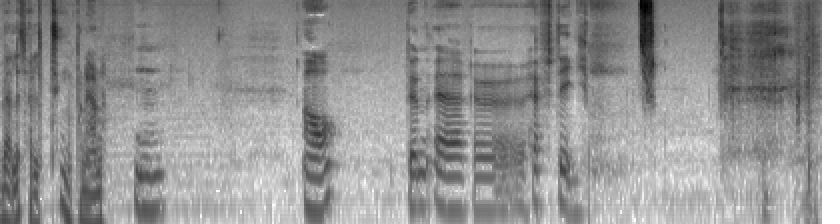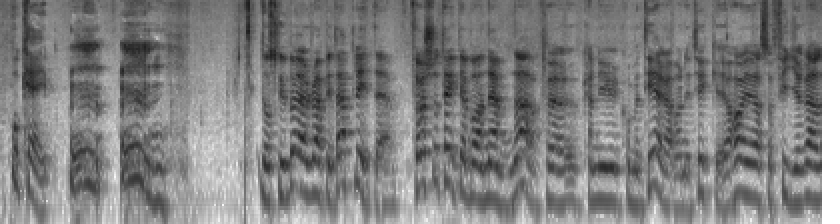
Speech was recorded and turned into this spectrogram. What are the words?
väldigt, väldigt imponerande. Mm. Ja, den är uh, häftig. Okej. Då ska vi börja wrap it up lite. Först så tänkte jag bara nämna, för kan ni ju kommentera vad ni tycker. Jag har ju alltså fyra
